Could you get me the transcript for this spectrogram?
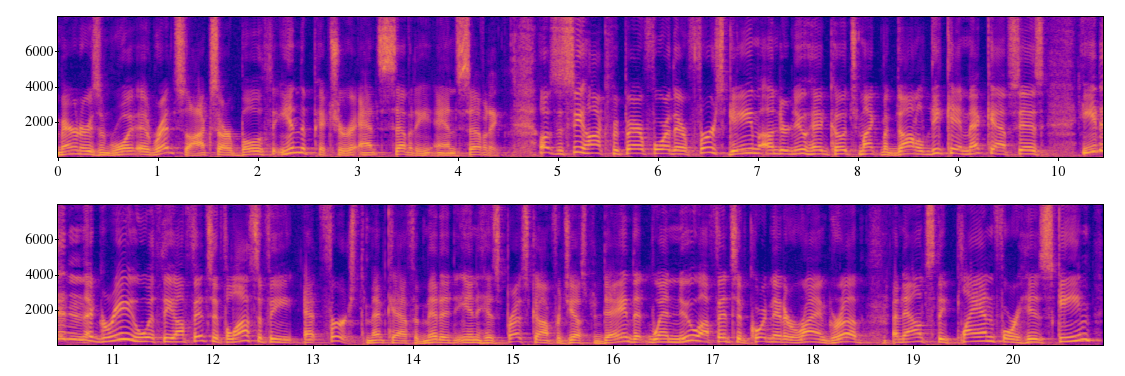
Mariners and Roy, uh, Red Sox are both in the picture at 70 and 70. Well, as the Seahawks prepare for their first game under new head coach Mike Macdonald, DK Metcalf says he didn't agree with the offensive philosophy at first. Metcalf admitted in his press conference yesterday that when new offensive coordinator Ryan Grubb announced the plan for his scheme,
